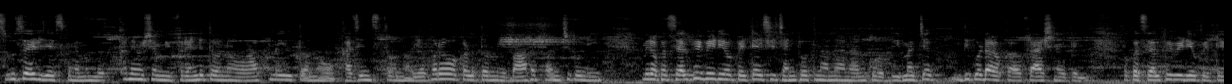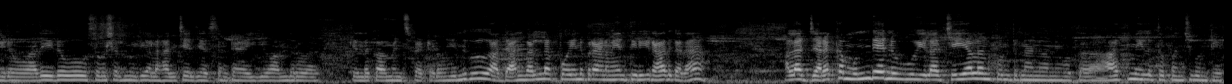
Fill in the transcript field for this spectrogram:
సూసైడ్ చేసుకునే ముందు ఒక్క నిమిషం మీ ఫ్రెండ్తోనో ఆత్మీయులతోనో కజిన్స్తోనో ఎవరో ఒకరితో మీ బాధ పంచుకుని మీరు ఒక సెల్ఫీ వీడియో పెట్టేసి చనిపోతున్నాను అని అనుకోవద్దు. ఈ మధ్య ఇది కూడా ఒక ఫ్యాషన్ అయిపోయింది. ఒక సెల్ఫీ వీడియో పెట్టేయడం అదేదో సోషల్ మీడియాలో హల్చల్ చేస్తుంటే అయ్యో అందరూ కింద కామెంట్స్ పెట్టడం ఎందుకు? దానివల్ల పోయిన ప్రాణం ఏం తిరిగి రాదు కదా. అలా జరగక ముందే నువ్వు ఇలా చేయాలనుకుంటున్నాను అని ఒక ఆత్మీయులతో పంచుకుంటే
